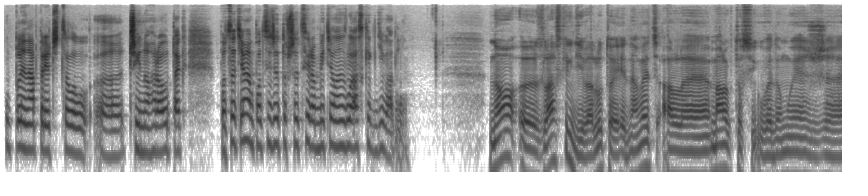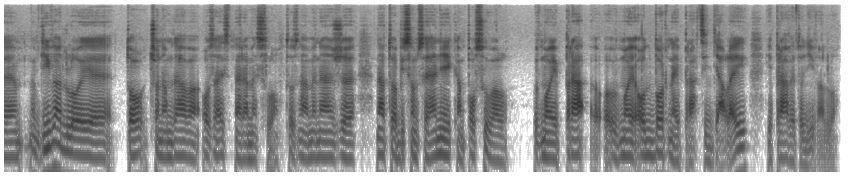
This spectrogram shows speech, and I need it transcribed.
úplne naprieč celou e, činohrou, tak v podstate mám pocit, že to všetci robíte len z lásky k divadlu. No, e, z lásky k divadlu to je jedna vec, ale málo kto si uvedomuje, že divadlo je to, čo nám dáva ozajstné remeslo. To znamená, že na to, aby som sa ja niekam posúval v mojej, pra- v mojej odbornej práci ďalej, je práve to divadlo.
